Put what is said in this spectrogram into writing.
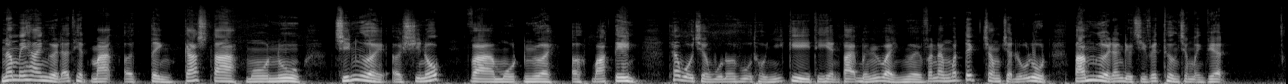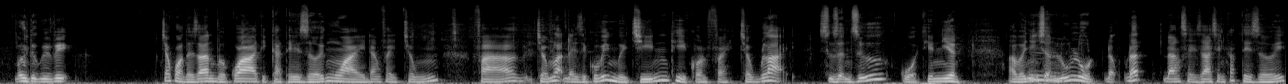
52 người đã thiệt mạng ở tỉnh Kastamonu, 9 người ở Sinop và một người ở Batin. Theo Bộ trưởng Bộ Nội vụ Thổ Nhĩ Kỳ thì hiện tại 77 người vẫn đang mất tích trong trận lũ lụt, 8 người đang điều trị vết thương trong bệnh viện. Vâng thưa quý vị, trong khoảng thời gian vừa qua thì cả thế giới ngoài đang phải chống phá chống lại đại dịch Covid-19 thì còn phải chống lại sự giận dữ của thiên nhiên à, với những ừ. trận lũ lụt động đất đang xảy ra trên khắp thế giới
